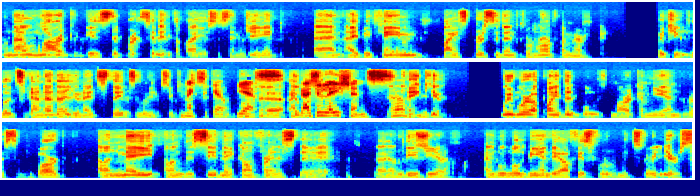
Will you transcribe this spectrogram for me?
now Mark is the president of ISSMG, and I became vice president for North America, which includes Canada, United States, and Mexico. Mexico. Yes. Uh, I was- Congratulations. Thank you. We were appointed, both Mark and me and the rest of the board, on May on the Sydney conference uh, uh, this year. And we will be in the office for the next three years.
